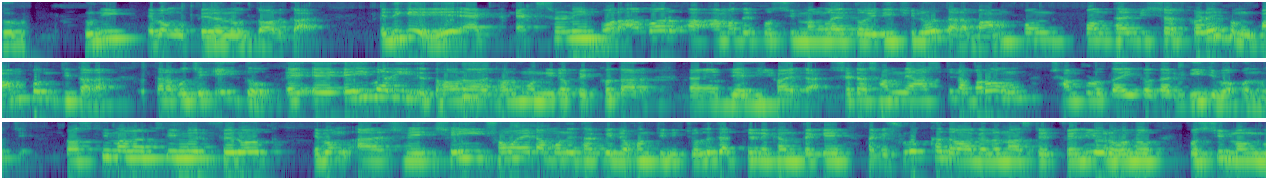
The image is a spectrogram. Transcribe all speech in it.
জরুরি এবং ফেরানো দরকার। এদিকে এক এক শ্রেণি বরাবর আমাদের পশ্চিমবাংলায় তৈরি ছিল, তারা বামপন্থায় বিশ্বাস করে এবং বামপন্থী তারা তারা বলছে, এই তো এইবারই ধর- ধর্ম নিরপেক্ষতার যে বিষয়টা, সেটা সামনে আসছে না, বরং সাম্প্রদায়িকতার বীজ বপন হচ্ছে। তসলিমা নাসরিনের ফেরত এবং সেই সেই সময়টা মনে থাকবে যখন তিনি চলে যাচ্ছেন এখান থেকে তাকে সুরক্ষা দেওয়া গেল না স্টেট ফেলিওর হলো পশ্চিমবঙ্গ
